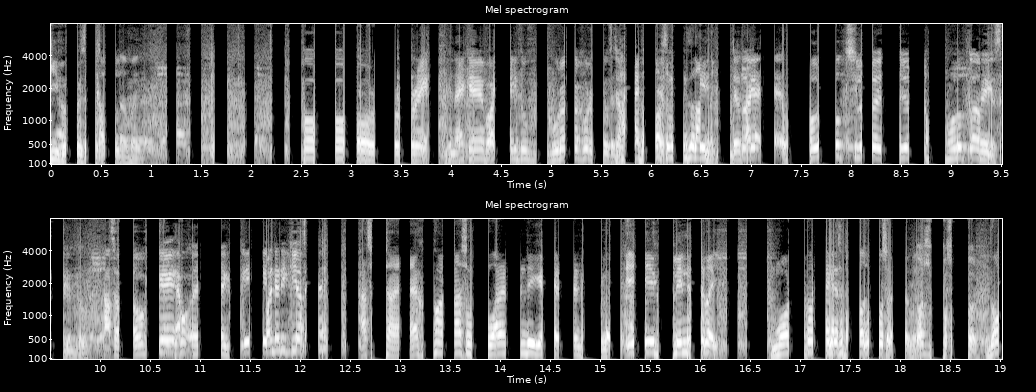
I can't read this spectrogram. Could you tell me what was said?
কি হয়েছে? আল্লাহ ভাই। হলুদ ছিল হলুদ হয়ে গেছে কিন্তু। আচ্ছা ওকে মানে কি আছে? আচ্ছা এখন আসো ওয়ারেন্টি এই ব্লেন্ডার ভাই মোটর গেছে 10 বছর। 10 বছর। 10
